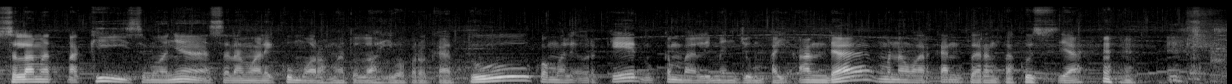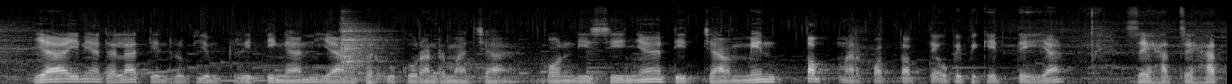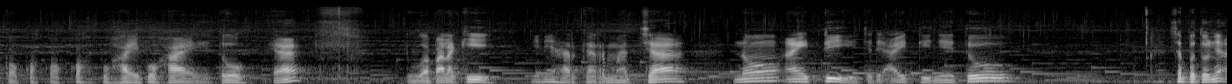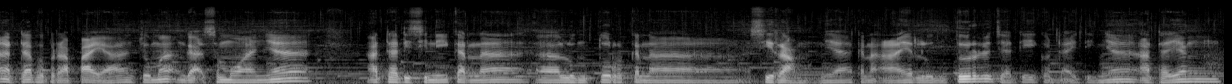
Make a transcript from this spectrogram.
Selamat pagi semuanya. Assalamualaikum warahmatullahi wabarakatuh. Kembali Orchid kembali menjumpai Anda menawarkan barang bagus ya. Ya ini adalah Dendrobium keritingan yang berukuran remaja. Kondisinya dijamin top markotop TOPPKT ya. Sehat-sehat kokoh-kokoh buhai-buhai tuh ya. Tunggu apa lagi ini harga remaja no ID jadi ID-nya itu sebetulnya ada beberapa ya cuma enggak semuanya ada di sini karena uh, luntur kena siram ya kena air luntur. Jadi kode ID-nya ada yang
